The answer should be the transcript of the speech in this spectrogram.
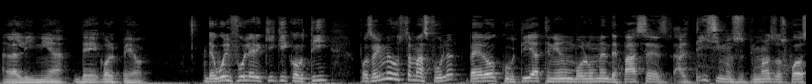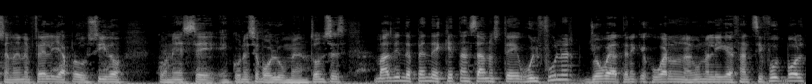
a la línea de golpeo. De Will Fuller y Kiki Couty, pues a mí me gusta más Fuller, pero Couty ha tenido un volumen de pases altísimo en sus primeros dos juegos en la NFL y ha producido con ese, eh, con ese volumen. Entonces, más bien depende de qué tan sano esté Will Fuller. Yo voy a tener que jugarlo en alguna liga de fantasy football.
